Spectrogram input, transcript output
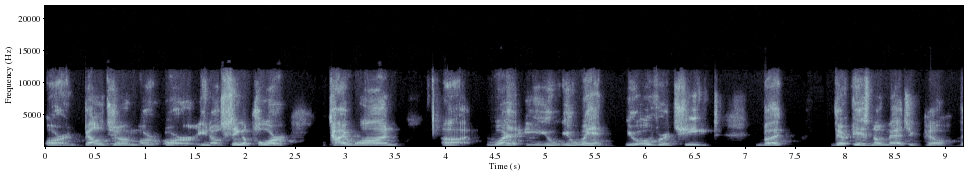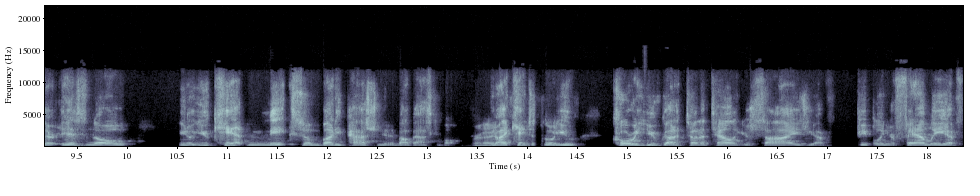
or in Belgium or, or, you know, Singapore, Taiwan, uh, what a, you, you win, you overachieved. But there is no magic pill. There is no, you know, you can't make somebody passionate about basketball. Right. You know, I can't just go to you, Cory, you've got a ton of talent, your size, you have people in your family have,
